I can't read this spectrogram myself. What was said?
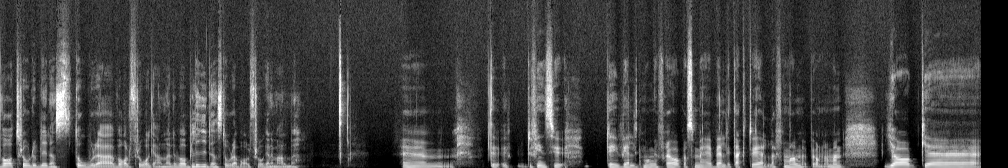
vad tror du blir den stora valfrågan? Eller vad blir den stora valfrågan i Malmö? Um, det, det, finns ju det är väldigt många frågor som är väldigt aktuella för Malmöborna. Men jag, eh,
